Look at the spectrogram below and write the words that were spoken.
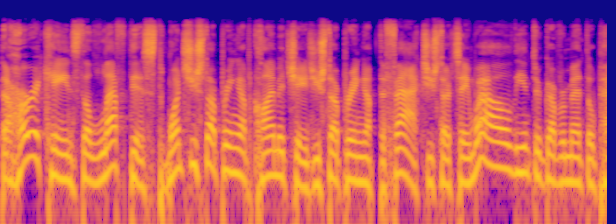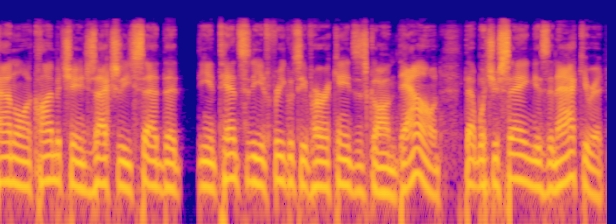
The hurricanes, the leftists, once you start bringing up climate change, you start bringing up the facts. You start saying, well, the Intergovernmental Panel on Climate Change has actually said that the intensity and frequency of hurricanes has gone down, that what you're saying is inaccurate.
